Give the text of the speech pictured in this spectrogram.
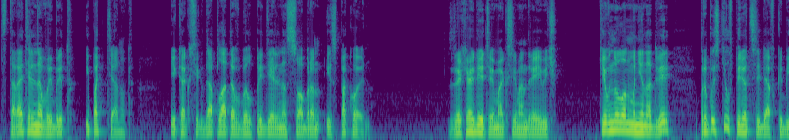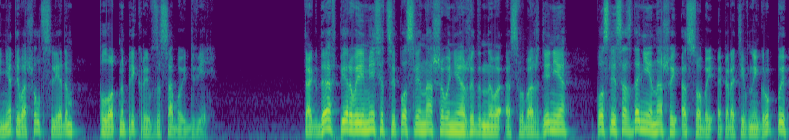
старательно выбрит и подтянут. И, как всегда, Платов был предельно собран и спокоен. «Заходите, Максим Андреевич». Кивнул он мне на дверь, пропустил вперед себя в кабинет и вошел следом, плотно прикрыв за собой дверь. Тогда, в первые месяцы после нашего неожиданного освобождения, после создания нашей особой оперативной группы,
